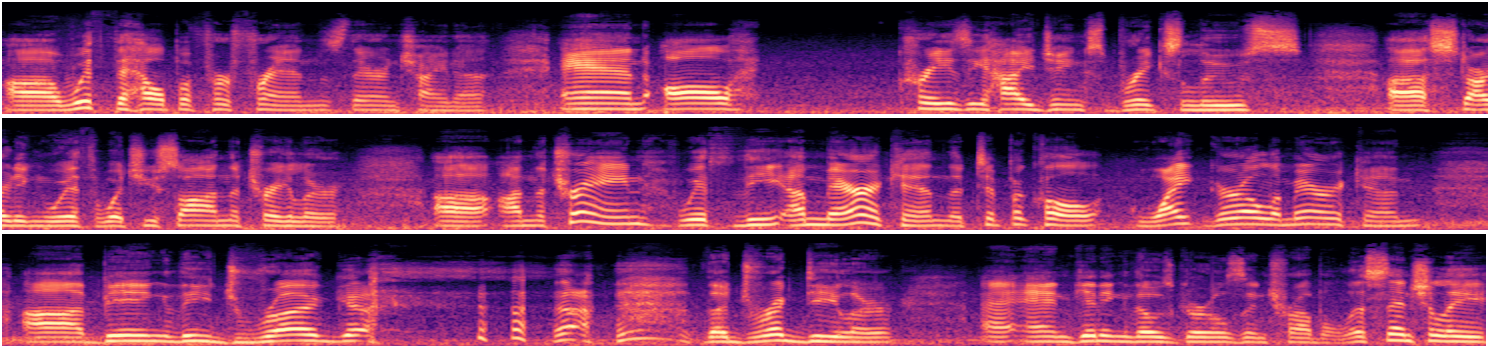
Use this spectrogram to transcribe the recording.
uh, with the help of her friends there in China, and all crazy hijinks breaks loose, uh, starting with what you saw in the trailer uh, on the train with the American, the typical white girl American, uh, being the drug, the drug dealer and getting those girls in trouble, essentially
